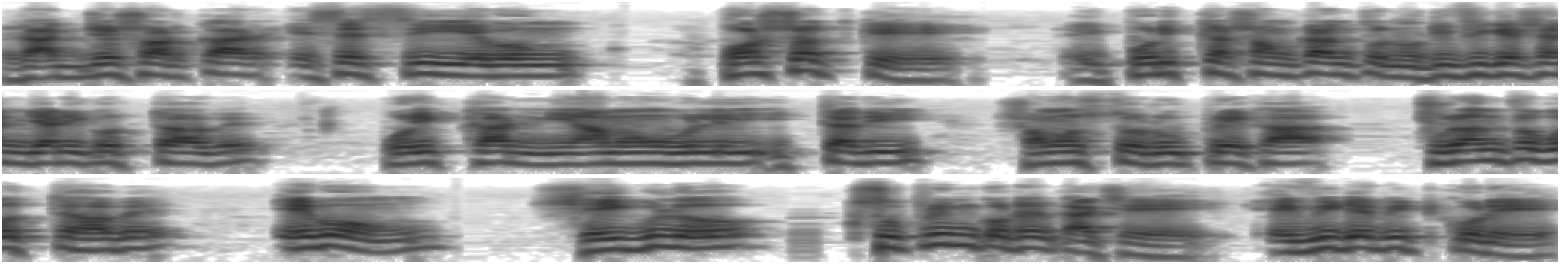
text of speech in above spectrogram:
রাজ্য সরকার এসএসসি এবং পর্ষদকে এই পরীক্ষা সংক্রান্ত নোটিফিকেশন জারি করতে হবে। পরীক্ষার নিয়মাবলী ইত্যাদি সমস্ত রূপরেখা চূড়ান্ত করতে হবে এবং সেইগুলো সুপ্রিম কোর্টের কাছে এভিডেভিট করে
